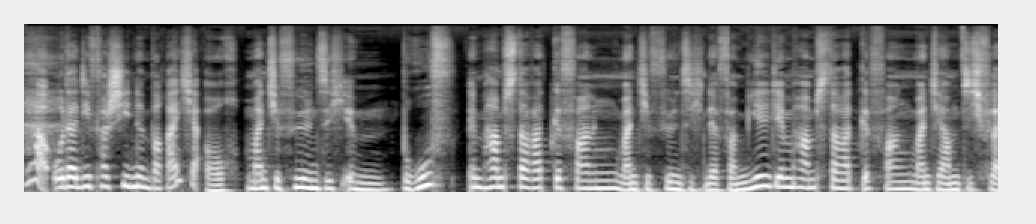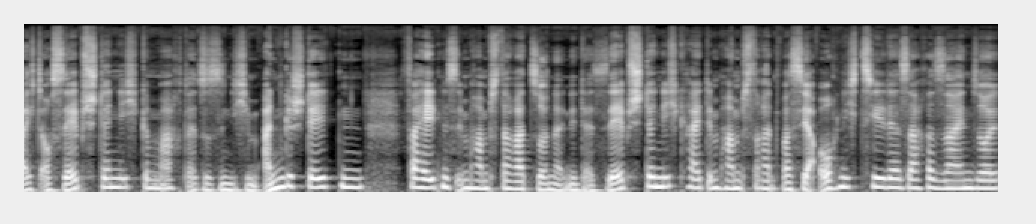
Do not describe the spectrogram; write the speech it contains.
Ja, oder die verschiedenen Bereiche auch. Manche fühlen sich im Beruf im Hamsterrad gefangen, manche fühlen sich in der Familie im Hamsterrad gefangen, manche haben sich vielleicht auch selbstständig gemacht, also sind nicht im Angestelltenverhältnis im Hamsterrad, sondern in der Selbstständigkeit im Hamsterrad, was ja auch nicht Ziel der Sache sein soll.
